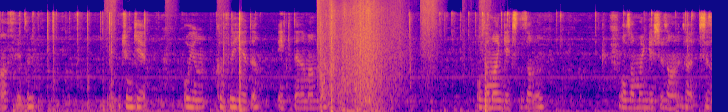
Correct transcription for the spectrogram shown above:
affedin. Çünkü oyun kafayı yedi ilk denememde. O zaman geçti zaman. O zaman geçti zaman. Siz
